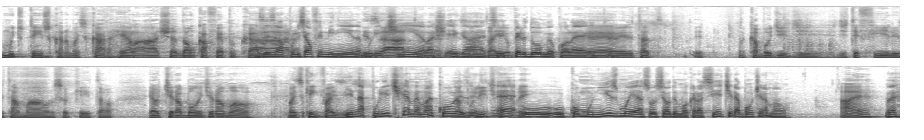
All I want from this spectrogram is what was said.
muito tenso, cara. Mas, cara, relaxa, dá um café pro cara. Às vezes é uma policial feminina, Exato, bonitinha, ela né? chega, ah, Exato. Você eu- perdoa o meu colega. É, aqui." ele tá. ele acabou de, de, de ter filho, ele tá mal, não sei o que e tal. É o tira bom e tira mal. Mas quem faz isso? E na política é a mesma coisa. Na política é, também? o, o comunismo e a social-democracia tira bom, tira mal. Ah, é? né?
